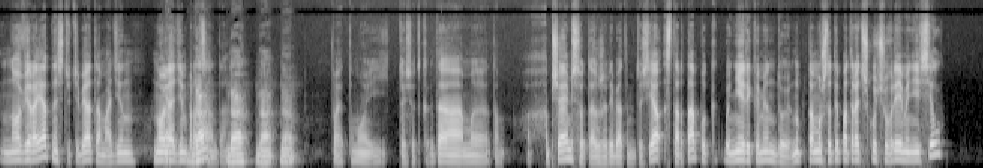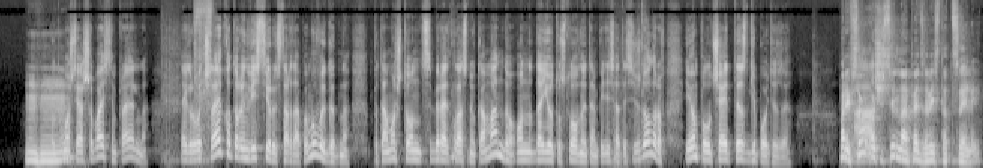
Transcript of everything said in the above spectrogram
Но вероятность у тебя там 1,01%. Да, да, да, да. Поэтому, то есть вот когда мы там общаемся вот так же ребятами, то есть я стартапы как бы не рекомендую, ну потому что ты потратишь кучу времени и сил, Угу. Вот, может, я ошибаюсь, неправильно? Я говорю, вот человек, который инвестирует в стартап, ему выгодно, потому что он собирает классную команду, он отдает условные там 50 тысяч долларов, и он получает тест гипотезы. Смотри, все а... очень сильно опять зависит от целей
